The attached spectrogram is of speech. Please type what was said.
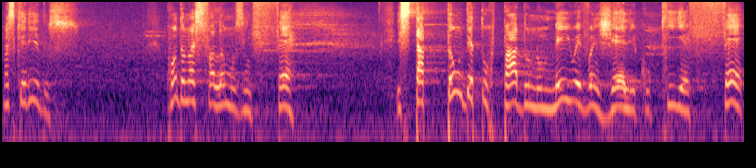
Mas, queridos, quando nós falamos em fé, está tão deturpado no meio evangélico que é fé,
